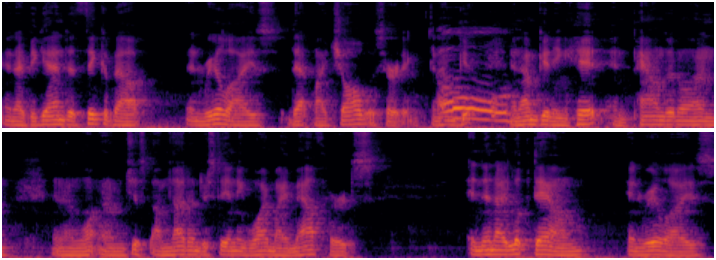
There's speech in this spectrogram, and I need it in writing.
And I began to think about and realize that my jaw was hurting. And I'm, get- Oh, and I'm getting hit and pounded on, and I'm, I'm just I'm not understanding why my mouth hurts. And then I look down and realize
